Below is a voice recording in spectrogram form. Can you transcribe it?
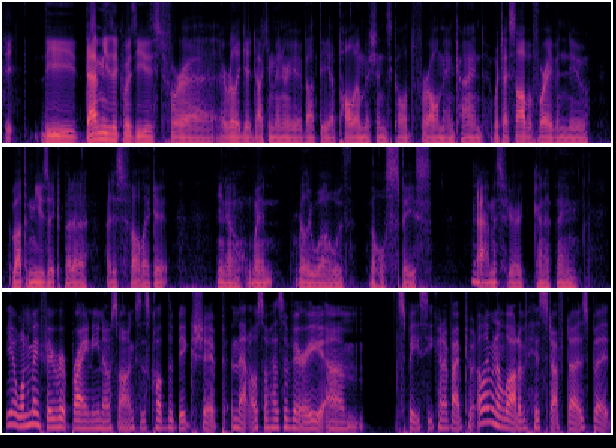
It, the that music was used for a, a really good documentary about the Apollo missions called For All Mankind, which I saw before I even knew about the music, but uh, I just felt like it, you know, went really well with the whole space Mhm. atmospheric kind of thing. Yeah, one of my favorite Brian Eno songs is called The Big Ship, and that also has a very um spacey kind of vibe to it. I mean, a lot of his stuff does, but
